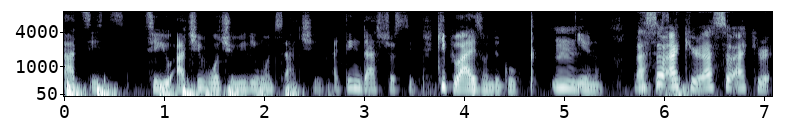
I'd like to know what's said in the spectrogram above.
at it till you achieve what you really want to achieve. I think that's just it. Keep your eyes on the goal. Mm. You know. That's so just it. accurate. That's so accurate.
